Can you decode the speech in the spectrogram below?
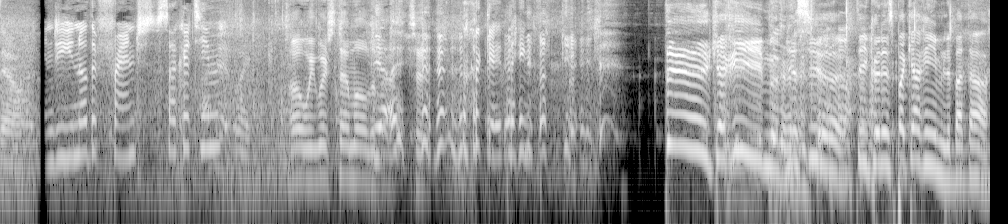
No. And do you know the French soccer team? Oh, we wish them all the best. too. okay, thanks. Karim, bien sûr. T'es, ils connaissent pas Karim, les bâtards.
